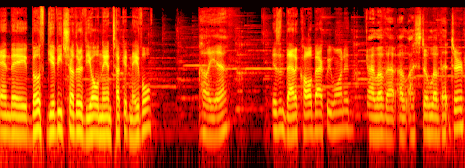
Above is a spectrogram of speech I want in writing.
And they both give each other the old Nantucket navel. Oh yeah, Isn't that a callback we wanted? I love that. I, I still love that term.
